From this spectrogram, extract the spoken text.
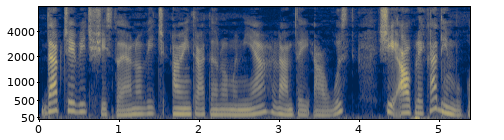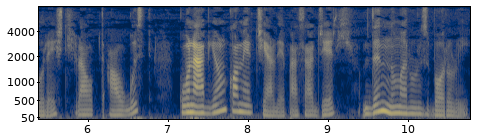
Dapcevici și Stoianovici au intrat în România la 1 august și au plecat din București la 8 august cu un avion comercial de pasageri, dând numărul zborului.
